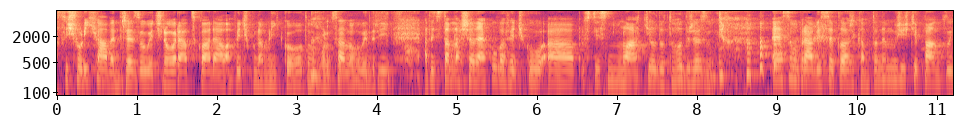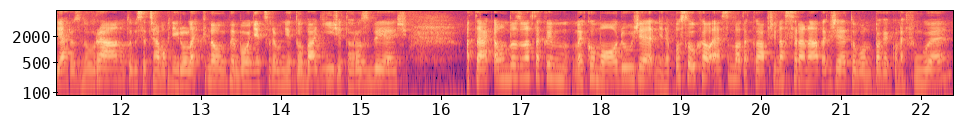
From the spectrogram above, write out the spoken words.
si šolíchá ve dřezu, většinou rád skládá lahvičku na mlíko, to mu docela dlouho vydrží. A teď tam našel nějakou vařečku a prostě s ním mlátil do toho dřezu. A já jsem mu právě vysvětlila, říkám, to nemůžeš Štěpán, to dělá hroznou ránu, to by se třeba mohl někdo leknout nebo něco, nebo mě to vadí, že to rozbiješ. A tak, a on byl zrovna v takovém jako módu, že mě neposlouchal a já jsem byla taková přinasraná, takže to on pak jako nefunguje.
